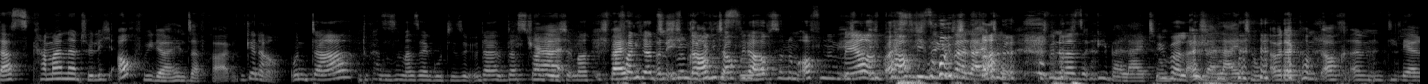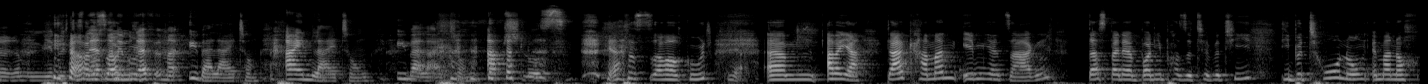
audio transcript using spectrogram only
das kann man natürlich auch wieder hinterfragen. Genau. Und da, du kannst es immer sehr gut, diese, da, da struggle ja, ich immer. Ich weiß, da fange ich an zu schwimmen, da bin ich auch so. wieder auf so einem offenen Meer. Ich, ich brauche diese Überleitung. Ich bin immer so, Überleitung, Überleitung. Überleitung. Aber da kommt auch ähm, die Lehrerin in mir durch. Ja, das man im Ref immer Überleitung, Einleitung, Überleitung, Abschluss. ja, das ist aber auch gut. Ja. Ähm, aber ja, da kann man eben jetzt sagen, dass bei der Body Positivity die Betonung immer noch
